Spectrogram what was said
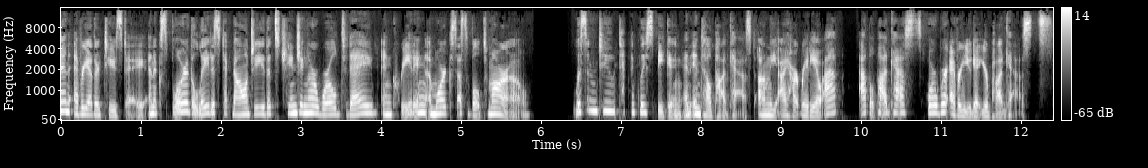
in every other Tuesday and explore the latest technology that's changing our world today and creating a more accessible tomorrow. Listen to Technically Speaking, an Intel podcast on the iHeartRadio app Apple Podcasts, or wherever you get your podcasts.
